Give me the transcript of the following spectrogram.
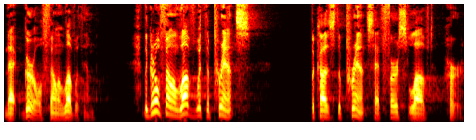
That girl fell in love with him. The girl fell in love with the prince because the prince had first loved her.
